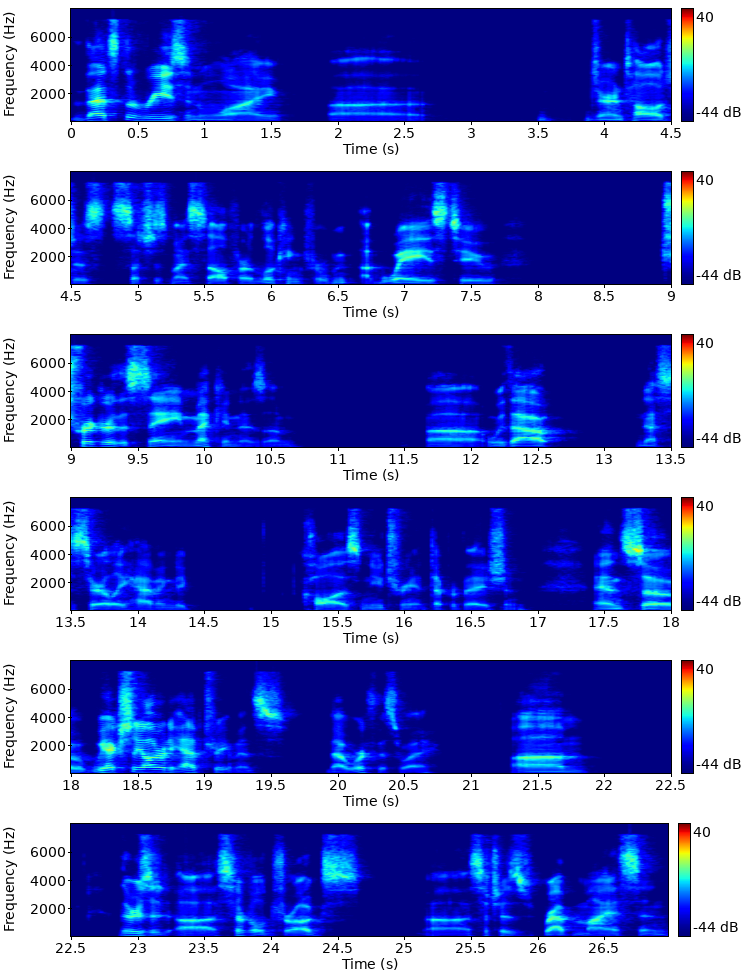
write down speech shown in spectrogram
that's the reason why uh, gerontologists such as myself are looking for ways to trigger the same mechanism uh, without necessarily having to cause nutrient deprivation. And so we actually already have treatments that work this way. Um, there's a, uh, several drugs, uh, such as rapamycin,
